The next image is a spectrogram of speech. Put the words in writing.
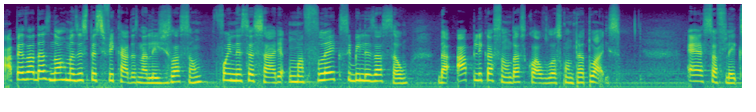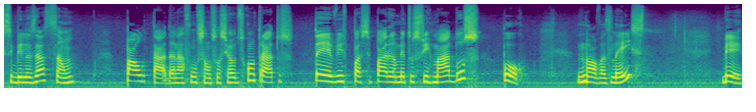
apesar das normas especificadas na legislação, foi necessária uma flexibilização da aplicação das cláusulas contratuais. Essa flexibilização, pautada na função social dos contratos, teve parâmetros firmados por novas leis, B.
